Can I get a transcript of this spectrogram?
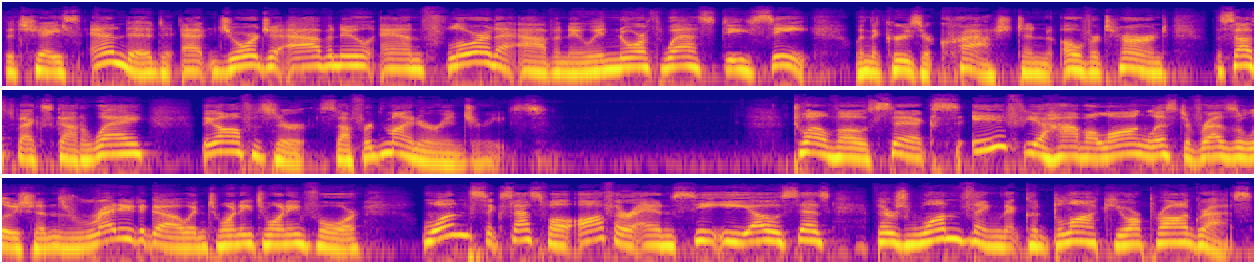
The chase ended at Georgia Avenue and Florida Avenue in Northwest DC when the cruiser crashed and overturned. The suspects got away. The officer suffered minor injuries. 1206. If you have a long list of resolutions ready to go in 2024, one successful author and CEO says there's one thing that could block your progress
